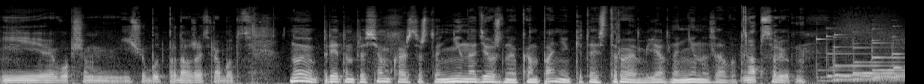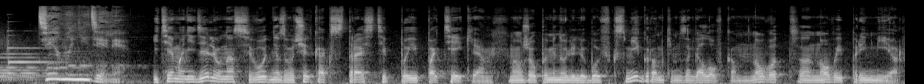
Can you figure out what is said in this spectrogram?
И, в общем, еще будут продолжать продолжать работать. Ну и при этом при всем кажется, что ненадежную компанию Китай строим явно не назовут. Абсолютно. Тема недели – и тема недели у нас сегодня звучит как «Страсти по ипотеке». Мы уже упомянули любовь к СМИ громким заголовком, но вот новый пример.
